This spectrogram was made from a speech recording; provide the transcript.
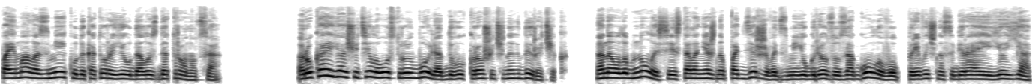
поймала змейку, до которой ей удалось дотронуться. Рука ее ощутила острую боль от двух крошечных дырочек. Она улыбнулась и стала нежно поддерживать змею-грезу за голову, привычно собирая ее яд.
